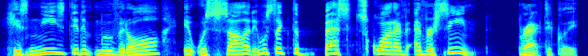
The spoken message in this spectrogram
his knees didn't move at all it was solid it was like the best squat i've ever seen practically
